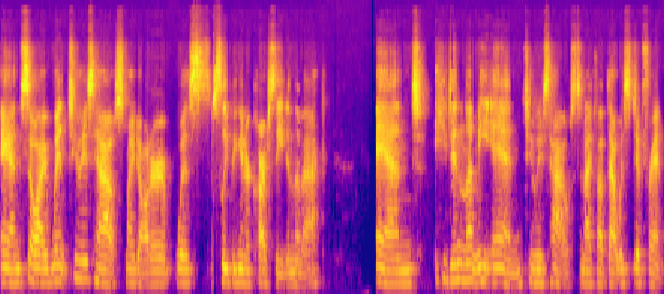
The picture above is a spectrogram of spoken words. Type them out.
And so I went to his house. My daughter was sleeping in her car seat in the back. And he didn't let me in to his house. And I thought that was different.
